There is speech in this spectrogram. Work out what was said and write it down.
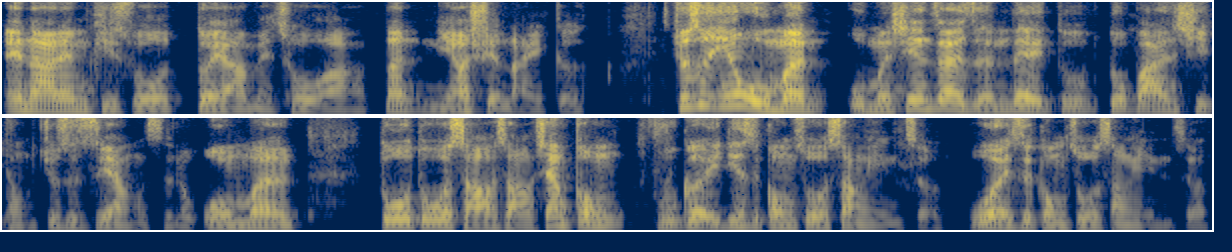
？N R M K 说，对啊，没错啊。那你要选哪一个？就是因为我们我们现在人类多多巴胺系统就是这样子的，我们多多少少像工福哥一定是工作上瘾者，我也是工作上瘾者，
